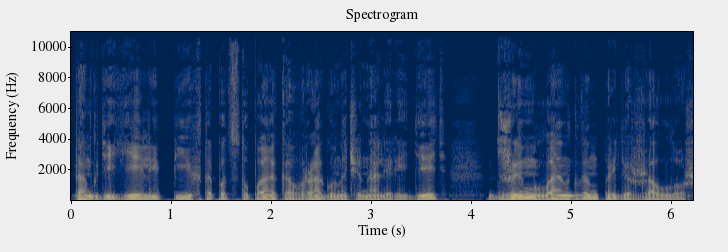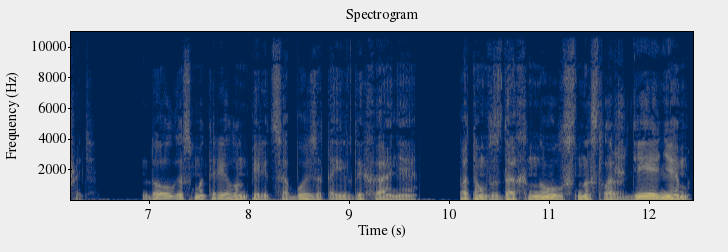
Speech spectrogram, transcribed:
там, где ели пихта, подступая к оврагу, начинали редеть, Джим Лэнгдон придержал лошадь. Долго смотрел он перед собой, затаив дыхание. Потом вздохнул с наслаждением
